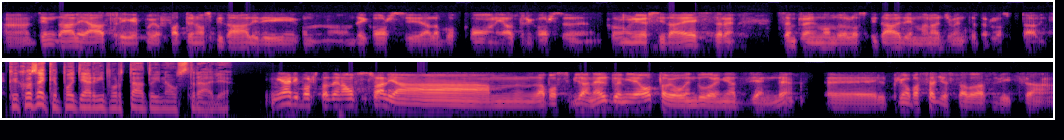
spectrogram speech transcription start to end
aziendale, altri che poi ho fatto in ospitality con dei corsi alla Bocconi, altri corsi con università estere, sempre nel mondo dell'ospitality e management per l'ospitality. Che cos'è che poi ti ha riportato in Australia? Mi ha riportato in Australia mh, la possibilità, nel 2008 avevo venduto le mie aziende, eh, il primo passaggio è stato la Svizzera.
